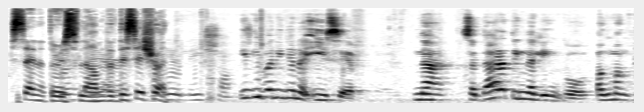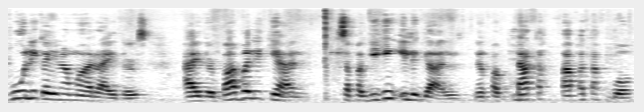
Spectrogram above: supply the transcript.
Senators slammed the decision. Hindi ba ninyo naisip na sa darating na linggo, pag manghuli kayo ng mga riders, either babalik yan sa pagiging illegal ng pagpapatakbo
